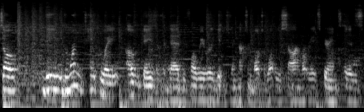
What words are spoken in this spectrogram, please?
So, the the one takeaway of Days of the Dead before we really get into the nuts and bolts of what we saw and what we experienced is,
